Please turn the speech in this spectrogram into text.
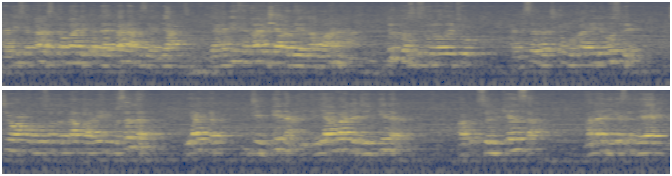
Hadisin Anas dan Malik Allah ya kara masa yarda. Da hadisin Aisha radiyallahu anha dukkan su sun rawaito hadisan na cikin bukhari da muslim cewa manzo sallallahu alaihi wasallam ya jingina ya ba da jingina a sulkensa mana rigarsa ta yaki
